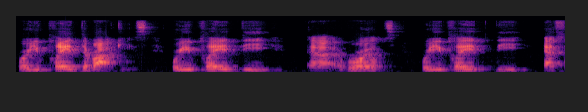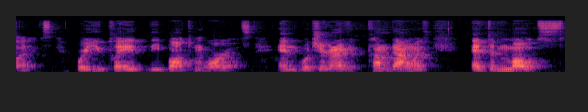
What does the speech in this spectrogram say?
where you played the Rockies, where you played the uh, Royals, where you played the Athletics, where you played the Baltimore Orioles. And what you're going to come down with, at the most,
